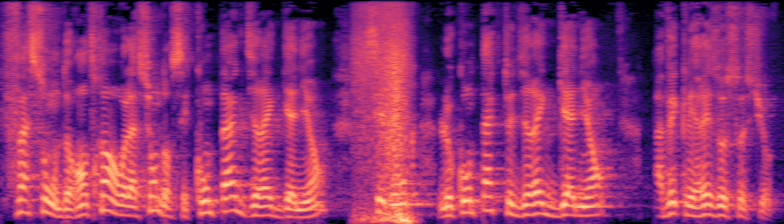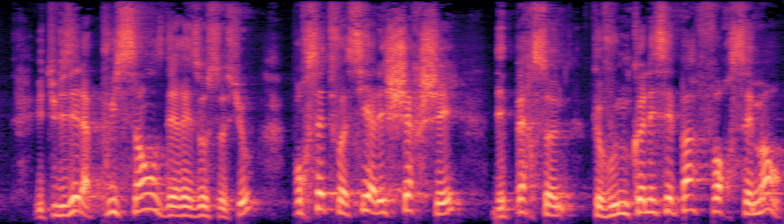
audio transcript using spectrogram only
façon de rentrer en relation dans ces contacts directs gagnants, c'est donc le contact direct gagnant avec les réseaux sociaux. Utilisez la puissance des réseaux sociaux pour cette fois-ci aller chercher des personnes que vous ne connaissez pas forcément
